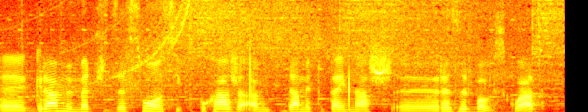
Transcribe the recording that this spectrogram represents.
E, gramy mecz ze Swansea w pucharze, a więc damy tutaj nasz e, rezerwowy skład.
